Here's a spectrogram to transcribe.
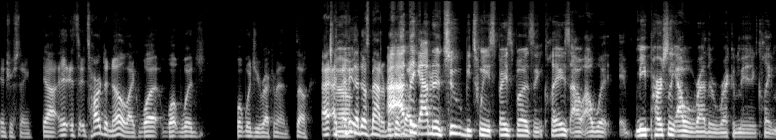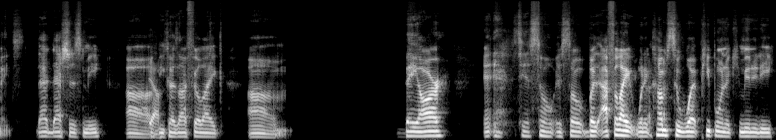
Interesting. Yeah, it's it's hard to know like what what would what would you recommend? So I, I um, think that does matter. Because, I, I like, think out of the two between Spacebudz and Clays, I, I would me personally I would rather recommend Claymates. That that's just me. Uh, yeah. because I feel like um they are and see it's so it's so but I feel like when it comes to what people in the community,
